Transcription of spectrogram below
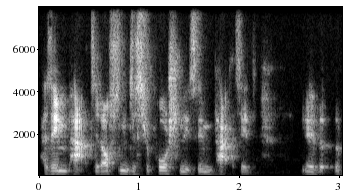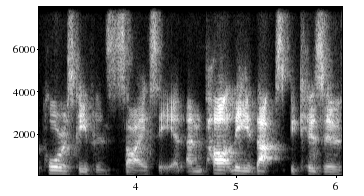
has impacted often disproportionately has impacted you know the, the poorest people in society and, and partly that's because of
